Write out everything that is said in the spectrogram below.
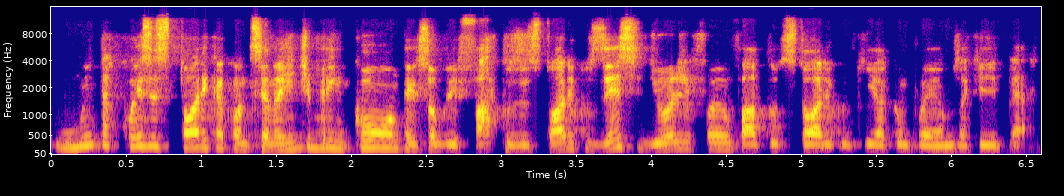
muita coisa histórica acontecendo. A gente brincou ontem sobre fatos históricos. Esse de hoje foi um fato histórico que acompanhamos aqui de perto.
